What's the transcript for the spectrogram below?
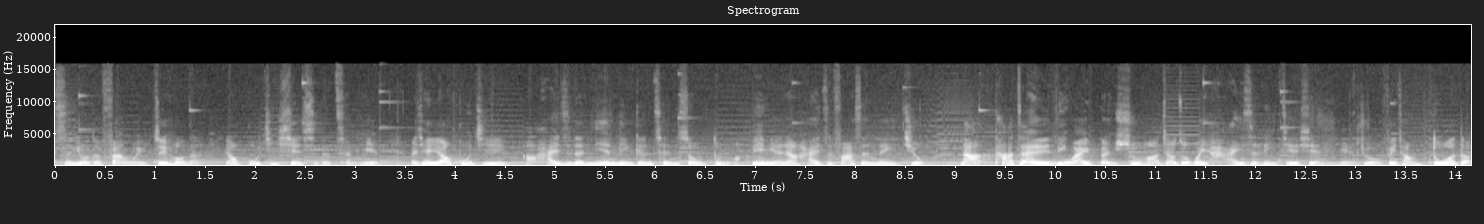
自由的范围，最后呢要顾及现实的层面。而且也要顾及啊孩子的年龄跟成熟度哈，避免让孩子发生内疚。那他在另外一本书哈，叫做《为孩子立界限》里面，就非常多的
